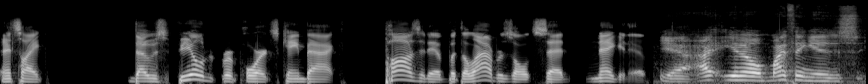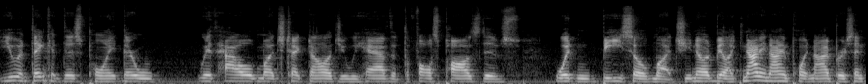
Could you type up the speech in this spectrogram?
and it's like those field reports came back positive, but the lab results said negative. Yeah, I you know my thing is you would think at this point there with how much technology we have that the false positives wouldn't be so much. You know, it'd be like 99.9%. I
